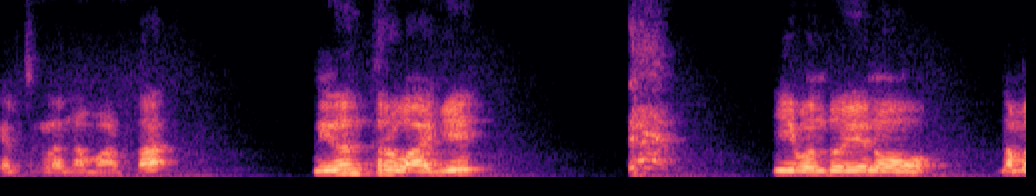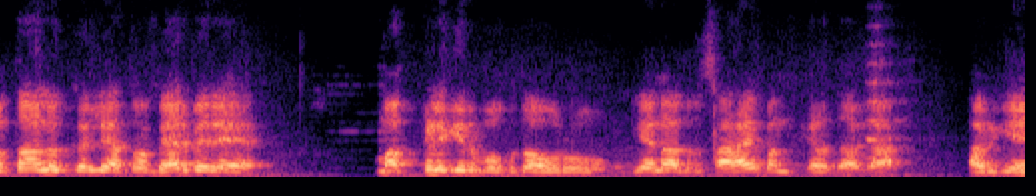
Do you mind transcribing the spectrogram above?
ಕೆಲಸಗಳನ್ನ ಮಾಡ್ತಾ ನಿರಂತರವಾಗಿ ಈ ಒಂದು ಏನು ನಮ್ಮ ತಾಲೂಕಲ್ಲಿ ಅಥವಾ ಬೇರೆ ಬೇರೆ ಮಕ್ಕಳಿಗಿರಬಹುದು, ಅವರು ಏನಾದರೂ ಸಹಾಯ ಬಂದು ಕೇಳಿದಾಗ ಅವ್ರಿಗೆ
